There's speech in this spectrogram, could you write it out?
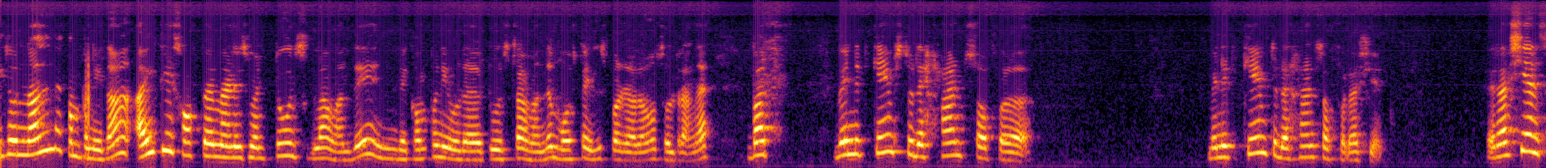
இது ஒரு நல்ல கம்பெனி தான். ஐடி சாஃப்ட்வேர் மேனேஜ்மெண்ட் டூல்ஸ்லாம் வந்து இந்த கம்பெனியோட டூல்ஸ் தான் வந்து மோஸ்ட்டாக யூஸ் பண்ணுறதாகவும் சொல்கிறாங்க but when it comes to the hands of when it came to the hands of Russian Russians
